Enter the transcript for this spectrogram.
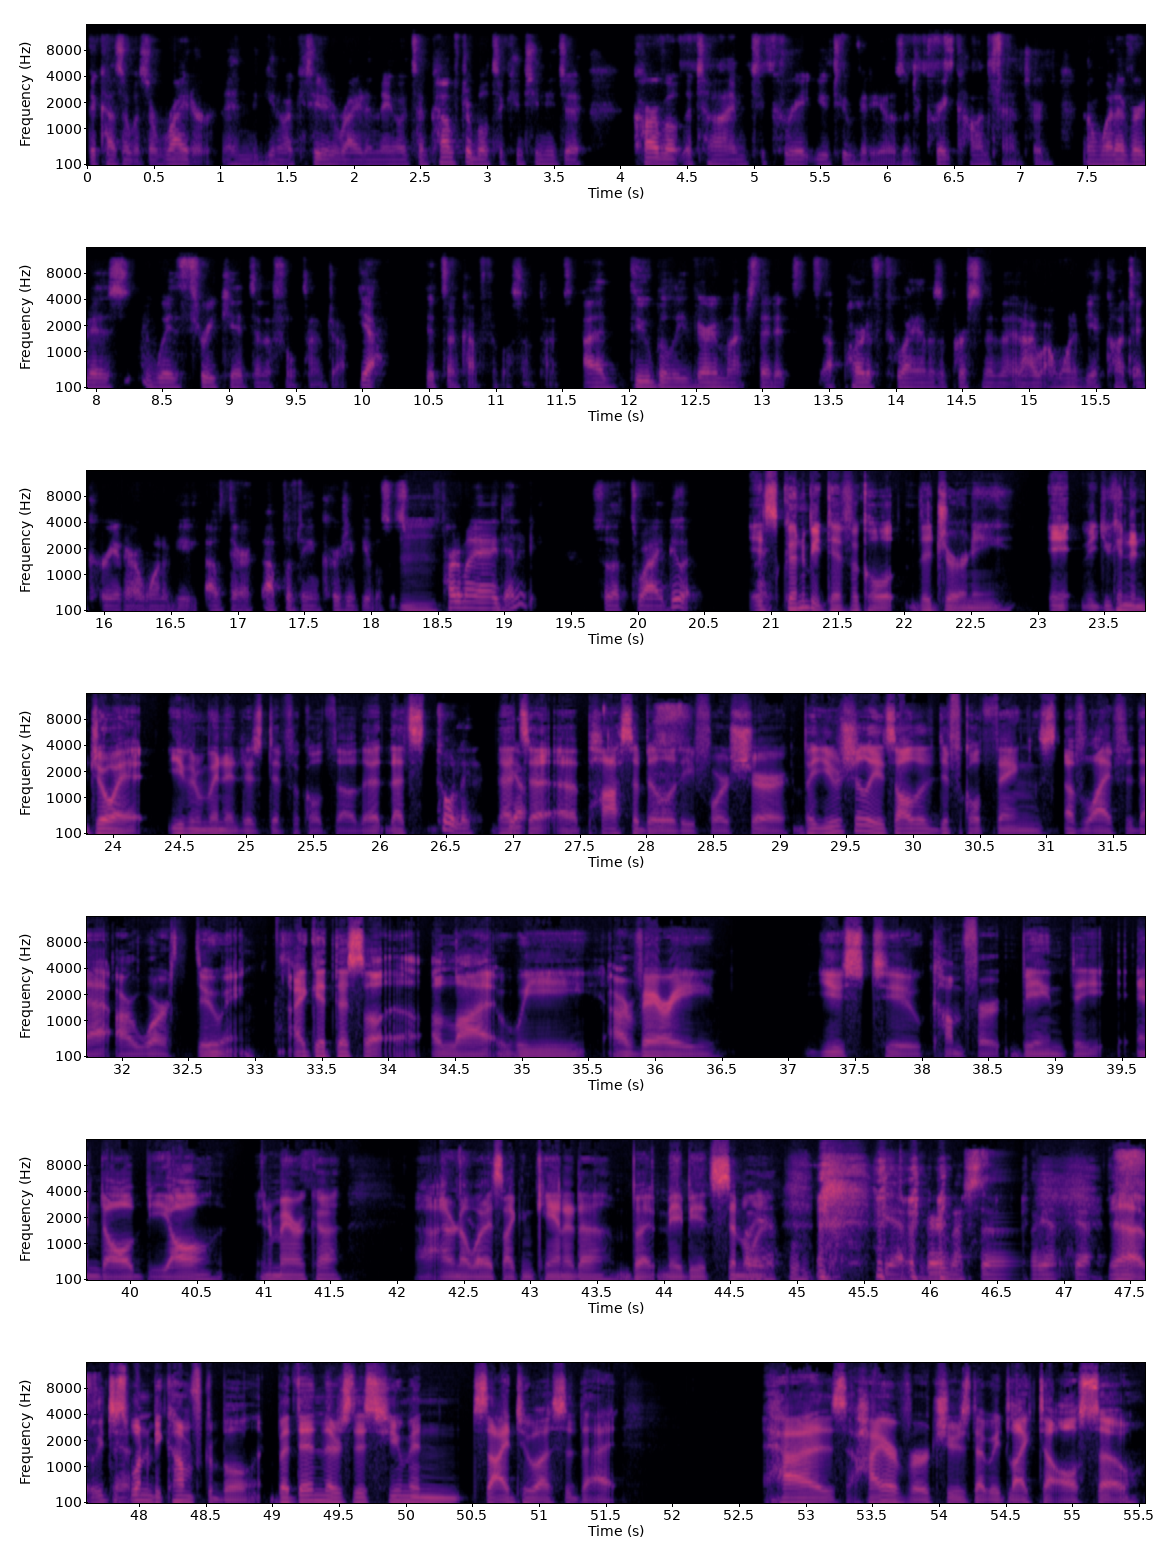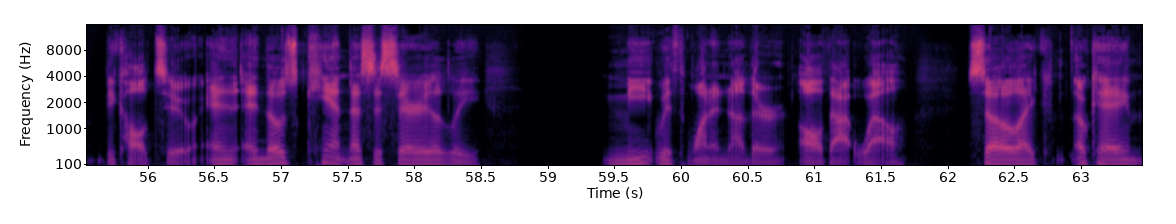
because I was a writer and you know I continue to write and you know it's uncomfortable to continue to carve out the time to create YouTube videos and to create content or, or whatever it is with three kids and a full-time job. Yeah, it's uncomfortable sometimes. I do believe very much that it's a part of who I am as a person and that I, I want to be a content creator. I want to be out there uplifting, encouraging people. So it's mm. part of my identity. So that's why I do it. It's right? going to be difficult, the journey it, you can enjoy it even when it is difficult though that that's totally that's yep. a, a, possibility for sure but usually it's all the difficult things of life that are worth doing i get this a, a lot we are very used to comfort being the end all be all in america uh, I don't know what it's like in Canada, but maybe it's similar. Oh, yeah. Mm-hmm. yeah. very much so. Yeah, yeah. yeah, we just yeah. want to be comfortable. But then there's this human side to us that has higher virtues that we'd like to also be called to. And and those can't necessarily meet with one another all that well. So like, okay,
